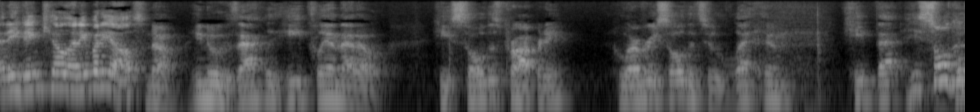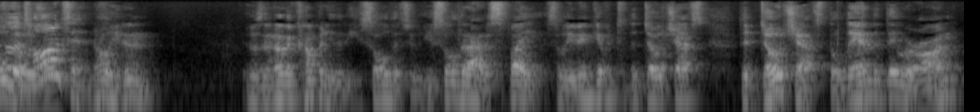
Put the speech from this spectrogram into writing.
And he didn't kill anybody else. No, he knew exactly. He planned that out. He sold his property. Whoever he sold it to, let him keep that. He sold it to the bulldozer. Thompsons. No, he didn't. It was another company that he sold it to. He sold it out of spite, so he didn't give it to the Docheffs. The Docheffs, the land that they were on,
